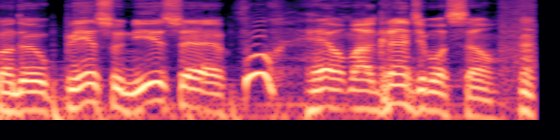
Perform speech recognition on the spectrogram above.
Quando eu penso nisso, é, uh, é uma grande emoção.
